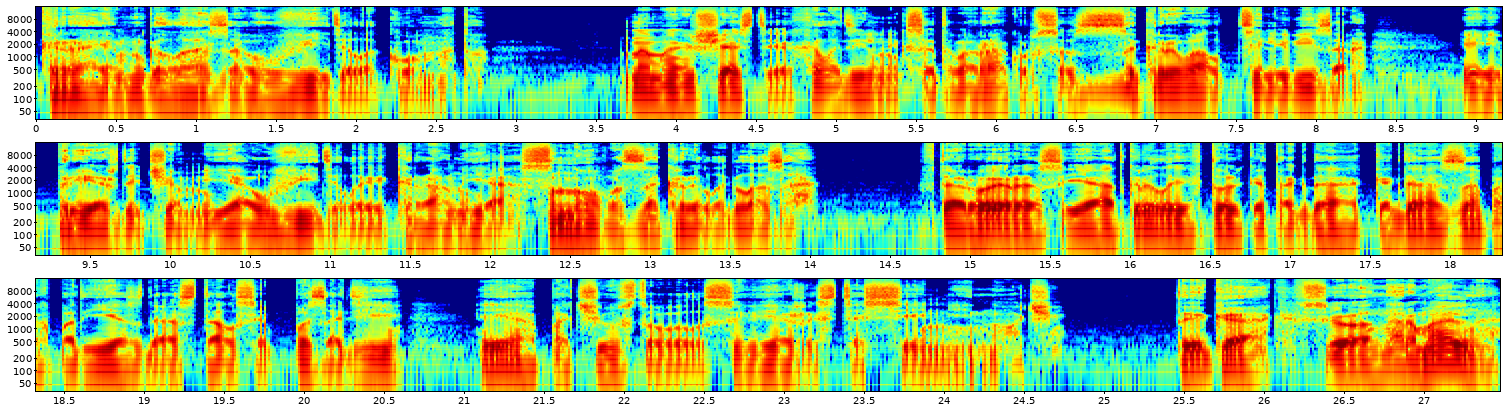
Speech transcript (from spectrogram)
краем глаза увидела комнату. На мое счастье, холодильник с этого ракурса закрывал телевизор, и прежде чем я увидела экран, я снова закрыла глаза. Второй раз я открыла их только тогда, когда запах подъезда остался позади, и я почувствовала свежесть осенней ночи. «Ты как, все нормально?»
